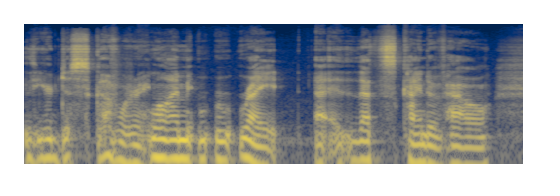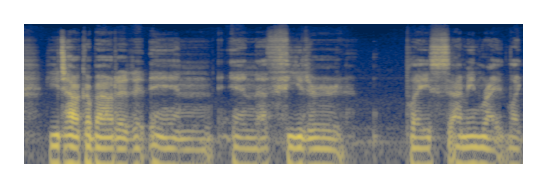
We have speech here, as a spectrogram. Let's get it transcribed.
you're discovering. Well, I mean, right. Uh, that's kind of how you talk about it in in a theater place. I mean, right, like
